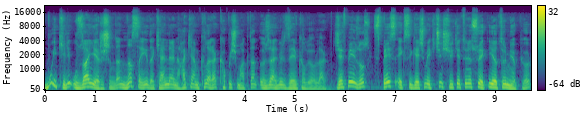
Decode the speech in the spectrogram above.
Bu ikili uzay yarışında NASA'yı da kendilerine hakem kılarak kapışmaktan özel bir zevk alıyorlar. Jeff Bezos SpaceX'i geçmek için şirketine sürekli yatırım yapıyor.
